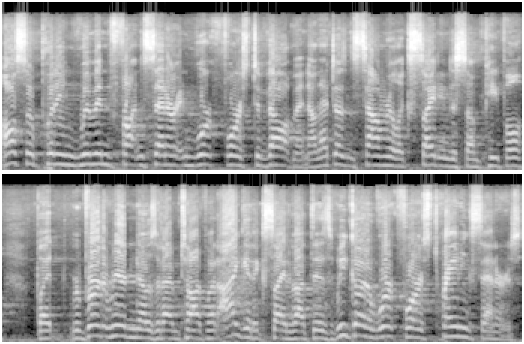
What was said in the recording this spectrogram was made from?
Also, putting women front and center in workforce development. Now, that doesn't sound real exciting to some people, but Roberta Reardon knows what I'm talking about. I get excited about this. We go to workforce training centers,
